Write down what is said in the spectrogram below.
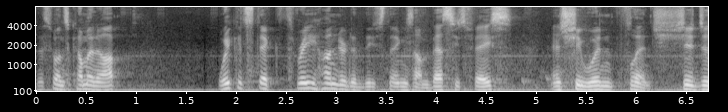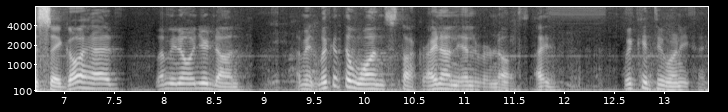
This one's coming up. We could stick 300 of these things on Bessie's face, and she wouldn't flinch. She'd just say, Go ahead, let me know when you're done. I mean, look at the one stuck right on the end of her nose. I, we could do anything.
